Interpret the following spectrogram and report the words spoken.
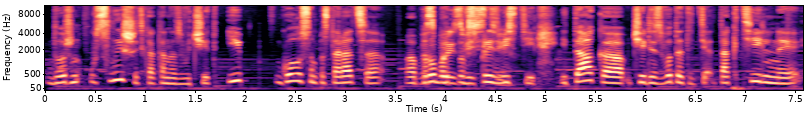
должен услышать, как она звучит, и голосом постараться попробовать воспроизвести. воспроизвести. И так а, через вот эти тактильные,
